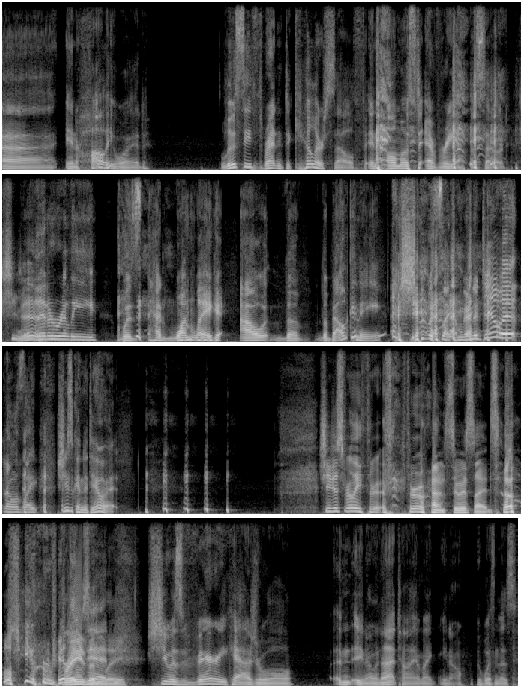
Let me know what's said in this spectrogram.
Uh, in Hollywood, Lucy threatened to kill herself in almost every episode. She did. Literally was had one leg out the the balcony. She was like, "I'm gonna do it," and I was like, "She's gonna do it." She just really threw threw around suicide so She really brazenly. did. She was very casual, and you know, in that time, like you know, it wasn't as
